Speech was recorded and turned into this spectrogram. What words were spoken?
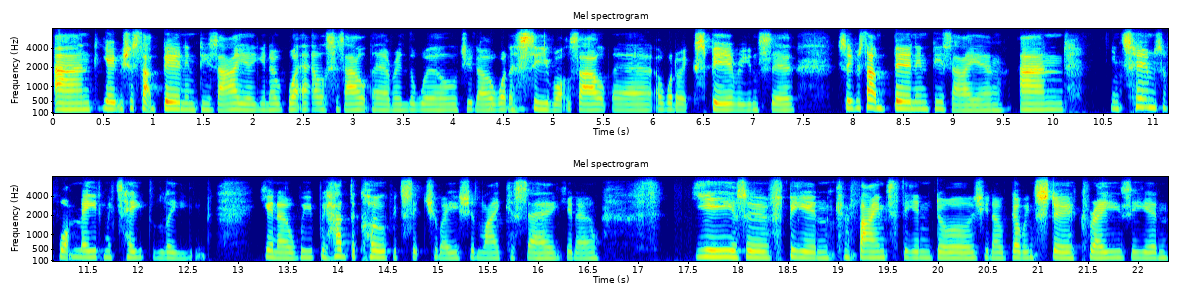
and yeah it was just that burning desire you know what else is out there in the world you know i want to see what's out there i want to experience it. So it was that burning desire and in terms of what made me take the leap you know we, we had the covid situation like i say you know years of being confined to the indoors, you know, going stir crazy. And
